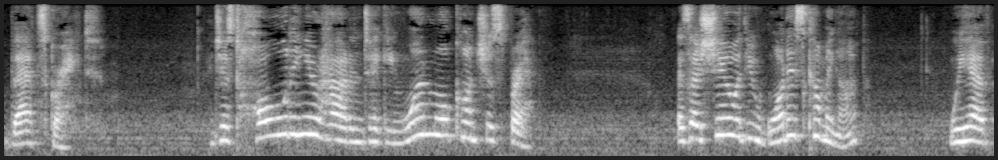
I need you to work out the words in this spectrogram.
That's great. Just holding your heart and taking one more conscious breath. As I share with you what is coming up, we have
